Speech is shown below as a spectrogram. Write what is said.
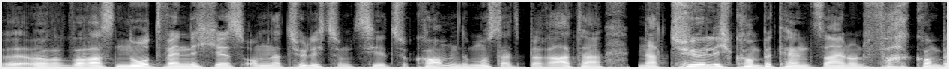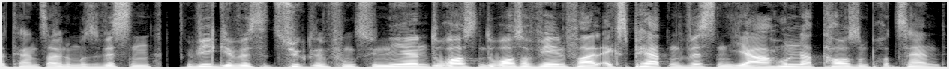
was notwendig ist, um natürlich zum Ziel zu kommen. Du musst als Berater natürlich kompetent sein und fachkompetent sein. Du musst wissen, wie gewisse Zyklen funktionieren. Du brauchst, du brauchst auf jeden Fall Expertenwissen, ja, 100.000 Prozent.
